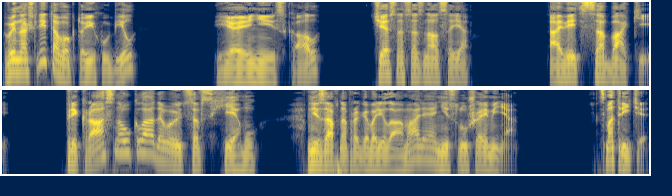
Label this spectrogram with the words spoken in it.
Вы нашли того, кто их убил?» «Я и не искал», честно сознался я. А ведь собаки прекрасно укладываются в схему, внезапно проговорила Амалия, не слушая меня. Смотрите,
